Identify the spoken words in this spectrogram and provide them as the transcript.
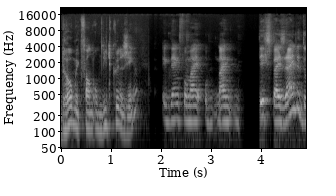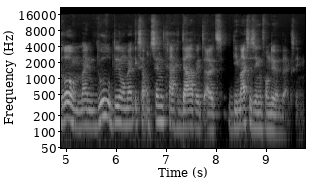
droom ik van om die te kunnen zingen? Ik denk voor mij, op mijn dichtstbijzijnde droom, mijn doel op dit moment, ik zou ontzettend graag David uit Die meeste zingen van Nuremberg zingen.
